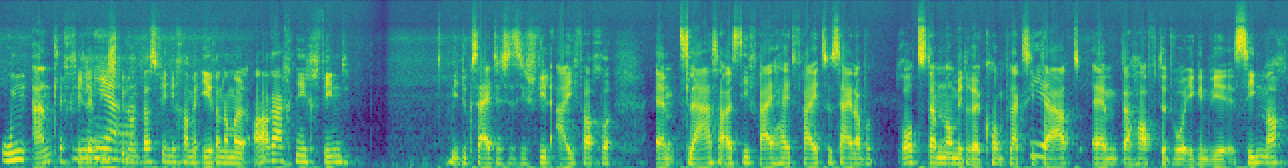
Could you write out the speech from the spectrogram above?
unendlich vielen Ja. Beispielen. Und das finde ich, kann man ihr nochmal anrechnen. Ich finde, wie du gesagt hast, es ist viel einfacher ähm, zu lesen, als die Freiheit, frei zu sein, aber trotzdem noch mit einer Komplexität Ja. ähm, behaftet, wo irgendwie Sinn macht.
